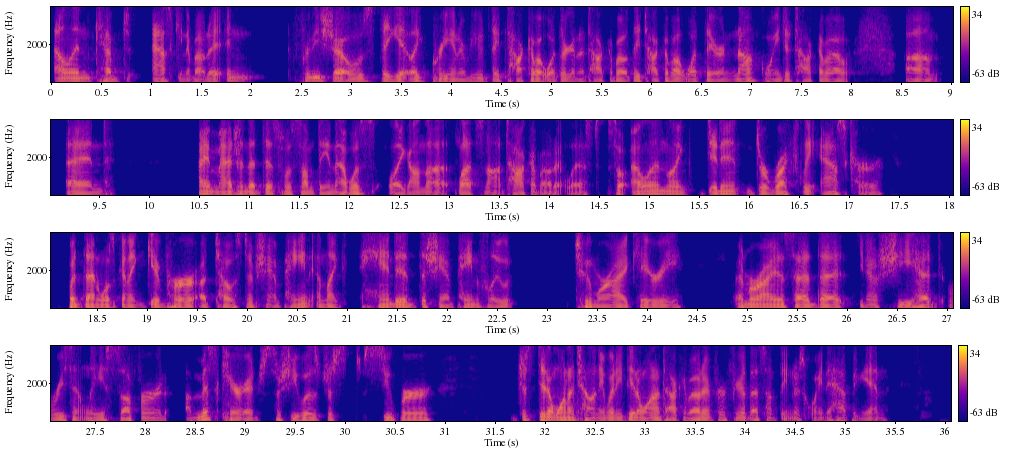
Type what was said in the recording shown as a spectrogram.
Ellen kept asking about it, and for these shows, they get like pre-interviewed. They talk about what they're going to talk about. They talk about what they're not going to talk about, um, and I imagine that this was something that was like on the let's not talk about it list. So Ellen like didn't directly ask her, but then was going to give her a toast of champagne and like handed the champagne flute to Mariah Carey. And Mariah said that, you know, she had recently suffered a miscarriage. So she was just super just didn't want to tell anybody, didn't want to talk about it for fear that something was going to happen again.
